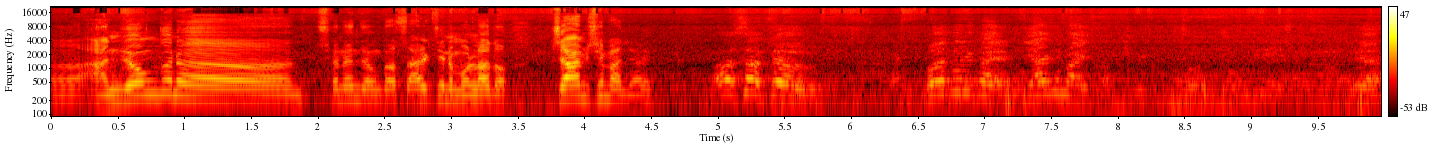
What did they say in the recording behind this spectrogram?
어, 안 좋은 거는 천 원 정도 쌀지는 몰라도 잠시만요. 어서 저, 뭐 드릴까요? 이야기 있어. 예.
